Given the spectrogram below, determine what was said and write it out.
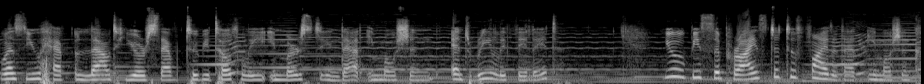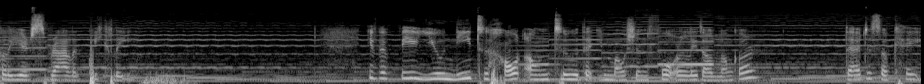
Once you have allowed yourself to be totally immersed in that emotion and really feel it, You'll be surprised to find that emotion clears rather quickly. If you feel you need to hold on to the emotion for a little longer, that is okay.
